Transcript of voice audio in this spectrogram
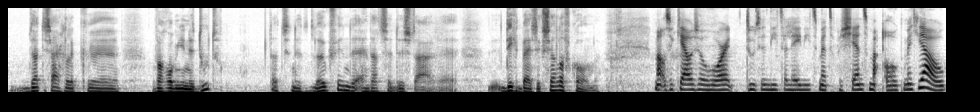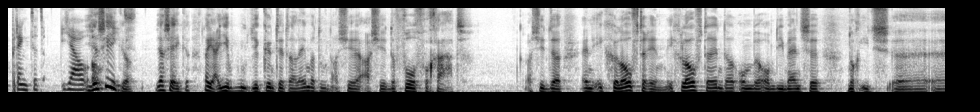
dat is eigenlijk waarom je het doet. Dat ze het leuk vinden en dat ze dus daar dicht bij zichzelf komen. Maar als ik jou zo hoor, doet het niet alleen iets met de patiënt, maar ook met jou. Brengt het jou Jazeker. ook iets? Jazeker. Nou ja, je, je kunt dit alleen maar doen als je, als je er vol voor gaat. Als je de, en ik geloof erin. Ik geloof erin dat om, om die mensen nog iets, uh, uh,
